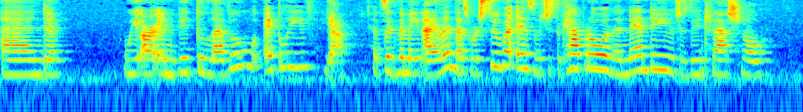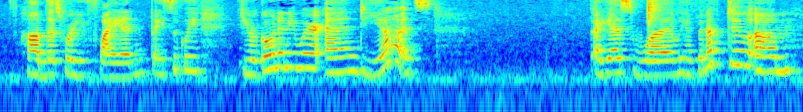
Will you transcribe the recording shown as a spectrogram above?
And we are in Viti Levu I believe. Yeah it's like the main island. That's where Suva is which is the capital and then Nadi which is the international hub. That's where you fly in, basically, if you're going anywhere. And yeah, it's, I guess, what we have been up to. Um,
